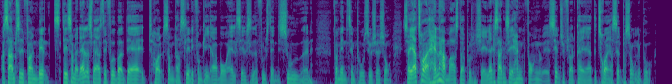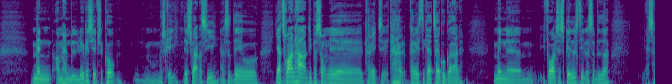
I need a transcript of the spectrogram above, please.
og samtidig får en vendt det, som er det allersværeste i fodbold, det er et hold, som der slet ikke fungerer, hvor alt selvtid er fuldstændig suget ud af det, forventet til en positiv situation. Så jeg tror, at han har meget større potentiale. Jeg kan sagtens se, at han får en øh, sindssygt flot karriere. Det tror jeg selv personligt på. Men om han vil lykkes i FCK, måske. Det er svært at sige. Altså, det er jo, jeg tror, han har de personlige øh, karakter- kar- karakteristika til at kunne gøre det. Men øh, i forhold til spillestil og så videre, altså,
